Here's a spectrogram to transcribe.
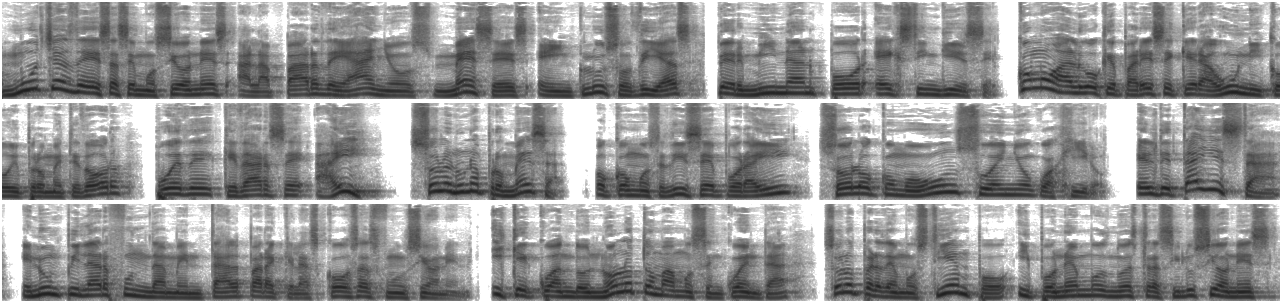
muchas de esas emociones a la par de años, meses e incluso días terminan por extinguirse. ¿Cómo algo que parece que era único y prometedor puede quedarse ahí, solo en una promesa? O como se dice por ahí, solo como un sueño guajiro. El detalle está en un pilar fundamental para que las cosas funcionen y que cuando no lo tomamos en cuenta, solo perdemos tiempo y ponemos nuestras ilusiones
